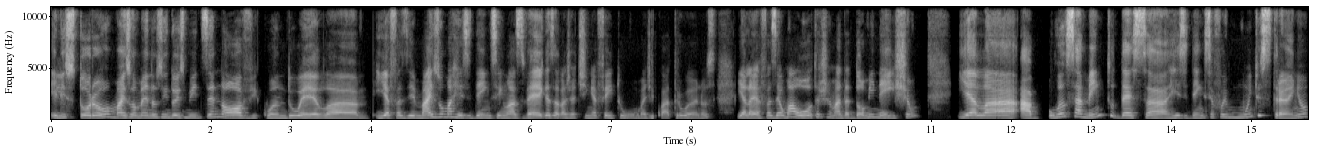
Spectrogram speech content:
ele estourou mais ou menos em 2019, quando ela ia fazer mais uma residência em Las Vegas. Ela já tinha feito uma de quatro anos, e ela ia fazer uma outra chamada Domination. E ela, a- o lançamento dessa residência foi muito estranho.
